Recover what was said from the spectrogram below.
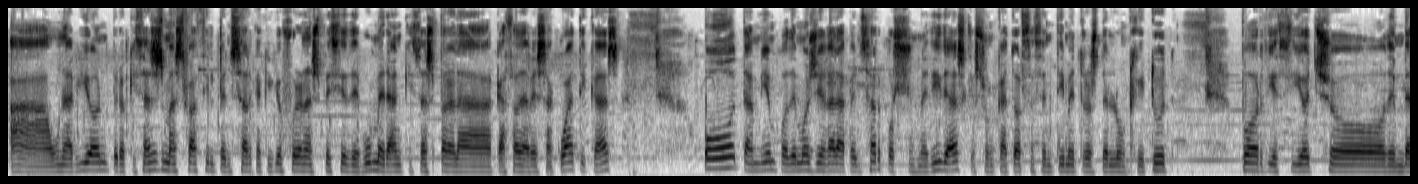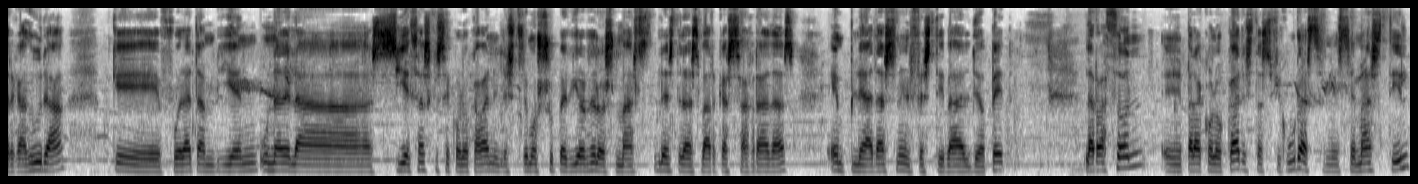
a un avión, pero quizás es más fácil pensar que aquello fuera una especie de boomerang, quizás para la caza de aves acuáticas. O también podemos llegar a pensar por sus medidas, que son 14 centímetros de longitud por 18 de envergadura, que fuera también una de las piezas que se colocaban en el extremo superior de los mástiles de las barcas sagradas empleadas en el Festival de Opet. La razón eh, para colocar estas figuras en ese mástil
